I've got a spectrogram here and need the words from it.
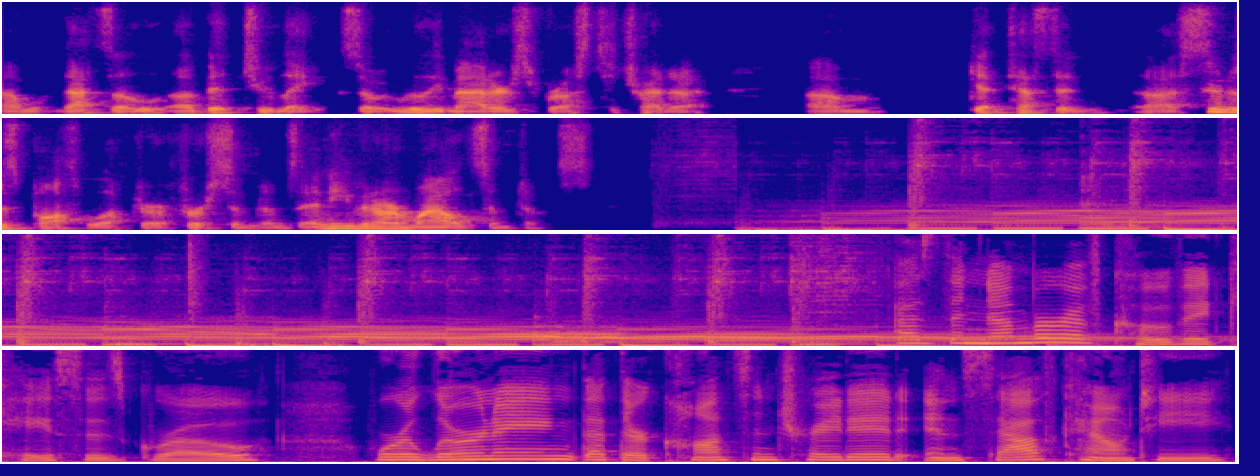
Um, that's a, a, bit too late. So it really matters for us to try to um, get tested uh, as soon as possible after our first symptoms and even our mild symptoms. As the number of COVID cases grow, we're learning that they're concentrated in South County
